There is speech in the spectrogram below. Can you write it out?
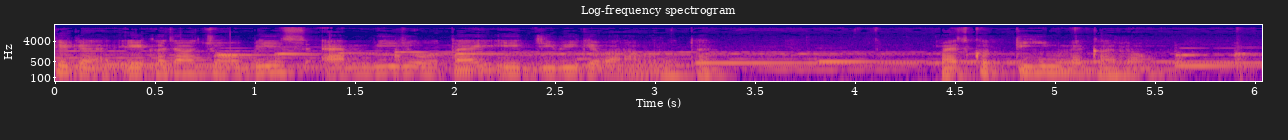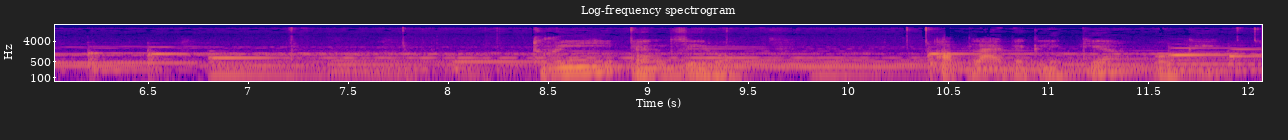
ठीक है, एक हज़ार चौबीस एम बी जो होता है, एक जी बी के बराबर होता है। मैं इसको तीन में कर रहा हूँ। थ्री एंड ज़ीरो अप्लाई पे क्लिक किया ओके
